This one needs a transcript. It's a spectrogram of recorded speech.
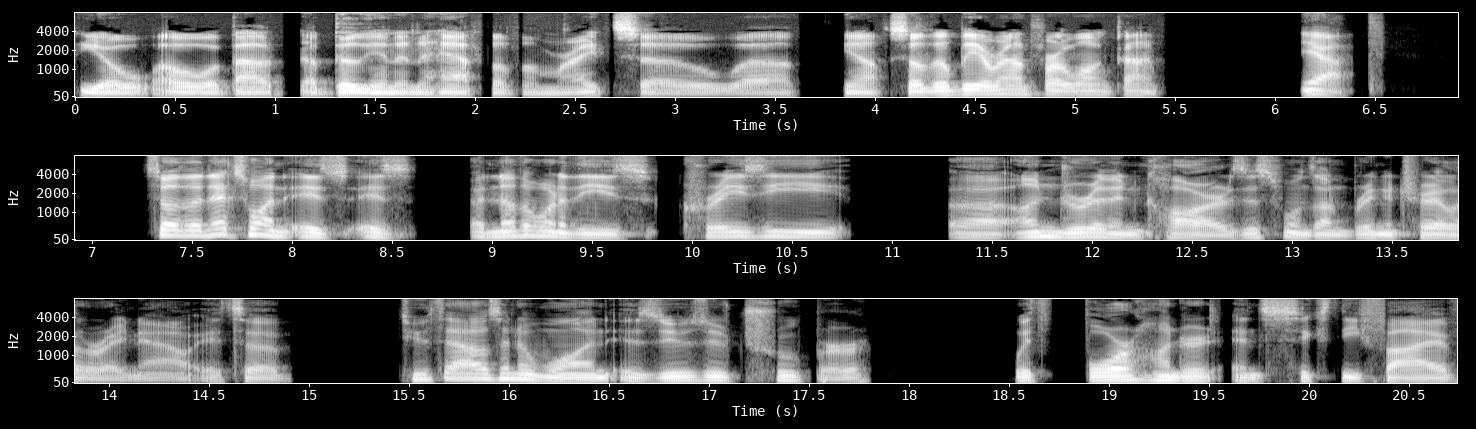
you know oh about a billion and a half of them, right? So yeah, so they'll be around for a long time. Yeah. So the next one is is another one of these crazy undriven cars. This one's on Bring a Trailer right now. It's a 2001 Isuzu Trooper with 465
